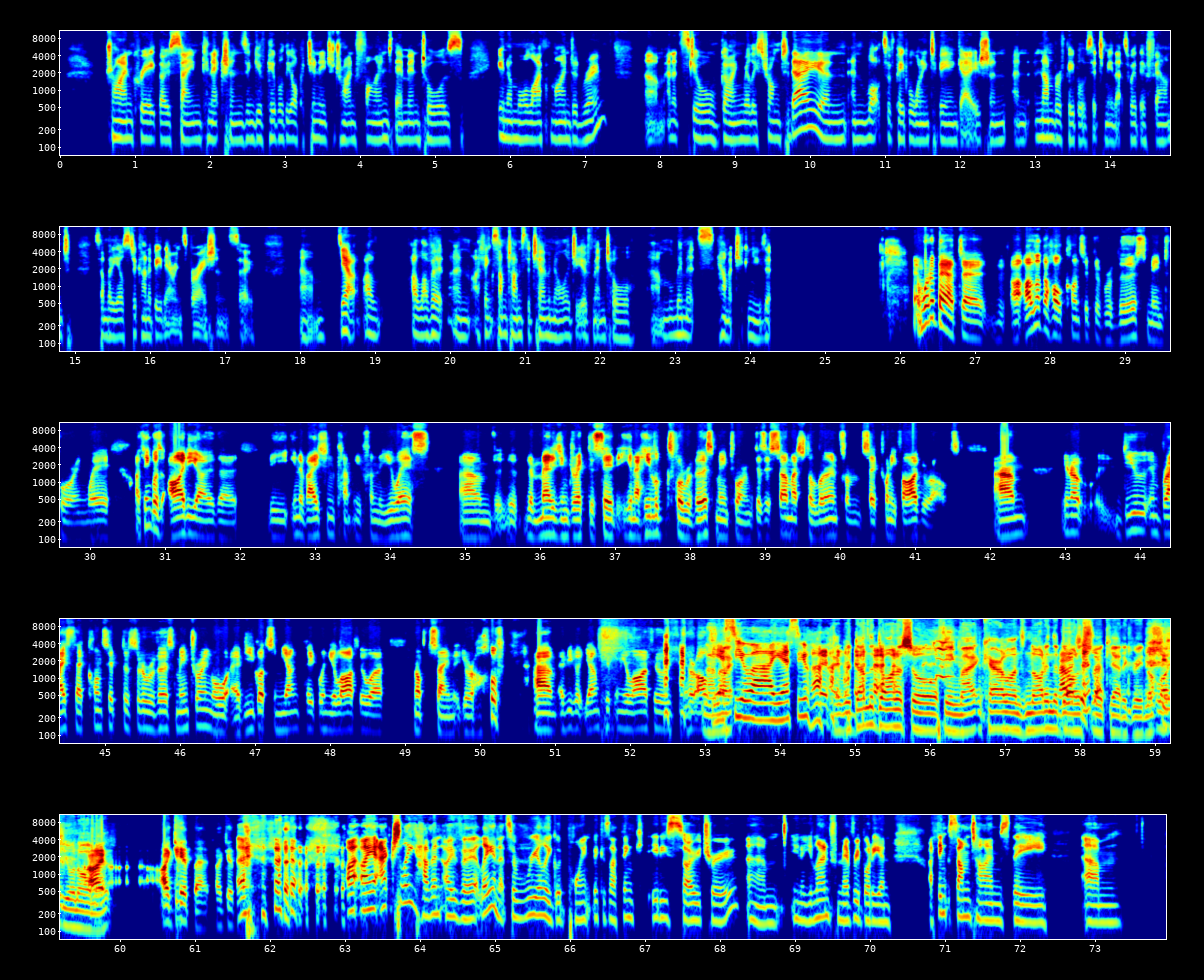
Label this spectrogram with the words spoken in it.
try and create those same connections and give people the opportunity to try and find their mentors in a more like-minded room um, and it's still going really strong today and and lots of people wanting to be engaged and and a number of people have said to me that's where they've found somebody else to kind of be their inspiration. So um, yeah I, I love it and i think sometimes the terminology of mentor um, limits how much you can use it. And what about uh, i love the whole concept of reverse mentoring where i think was ideo the the innovation company from the us um, the, the, managing director said, you know, he looks for reverse mentoring because there's so much to learn from, say, 25 year olds. Um, you know, do you embrace that concept of sort of reverse mentoring, or have you got some young people in your life who are not saying that you're old? Um, have you got young people in your life who are, old? no, yes, mate. you are. Yes, you are. Hey, we've done the dinosaur thing, mate, and Caroline's not in the no, dinosaur category, not like you and I, I mate. I get that. I get that. I, I, actually haven't overtly, and it's a really good point because I think it is so true. Um, you know, you learn from everybody, and I think sometimes the um,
